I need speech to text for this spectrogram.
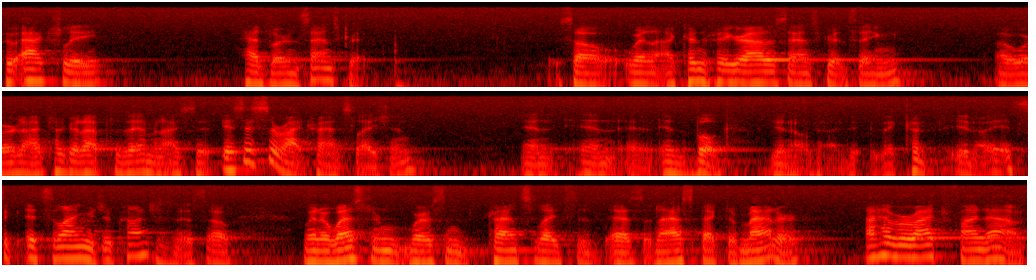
who actually had learned Sanskrit. So when I couldn't figure out a Sanskrit thing, a word, I took it up to them and I said, is this the right translation? And in, in, the book, you know, they could, you know, it's, it's the language of consciousness. So when a Western person translates it as an aspect of matter, I have a right to find out.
